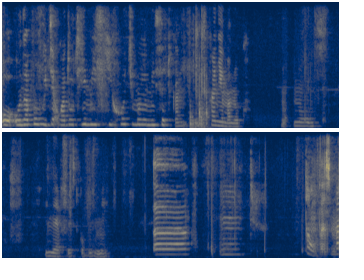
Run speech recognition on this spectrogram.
O, ona powiedziała do tej miski, chodź moja miseczka. Miska nie ma nóg. No, no więc źle wszystko brzmi. Eee, mm, tą wezmę.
